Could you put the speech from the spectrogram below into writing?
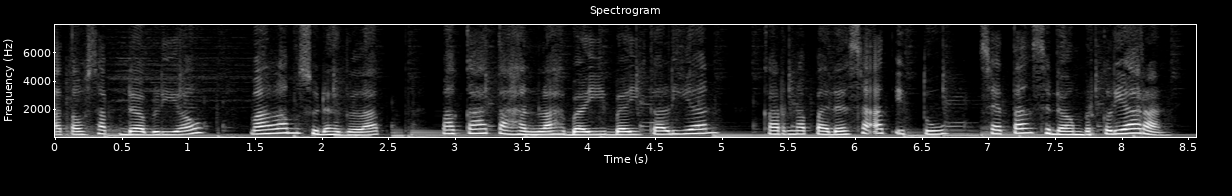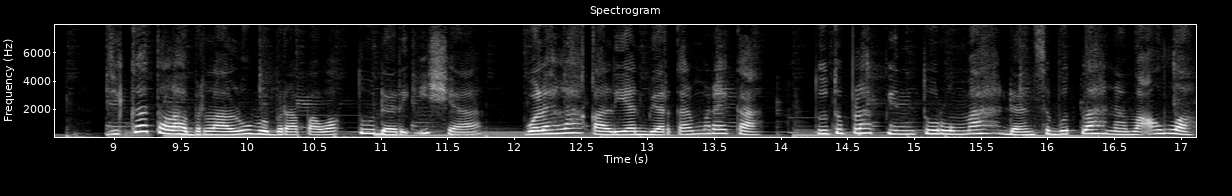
atau sabda beliau, malam sudah gelap, maka tahanlah bayi-bayi kalian karena pada saat itu setan sedang berkeliaran. Jika telah berlalu beberapa waktu dari Isya, bolehlah kalian biarkan mereka. Tutuplah pintu rumah dan sebutlah nama Allah.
